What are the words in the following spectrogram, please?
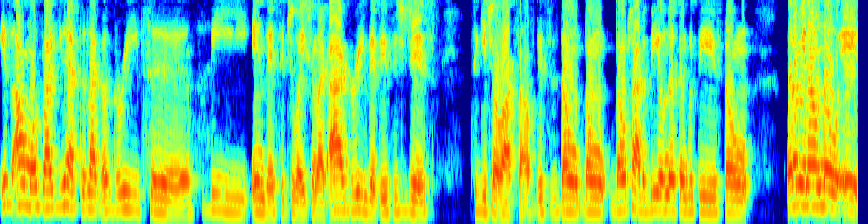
it's almost like you have to like agree to be in that situation. Like I agree that this is just to get your rocks off. This is don't don't don't try to build nothing with this. Don't. But I mean, I don't know at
